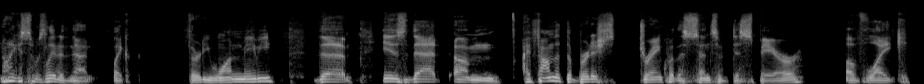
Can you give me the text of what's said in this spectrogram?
no, I guess it was later than that, like 31 maybe. The is that um I found that the British drank with a sense of despair of like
